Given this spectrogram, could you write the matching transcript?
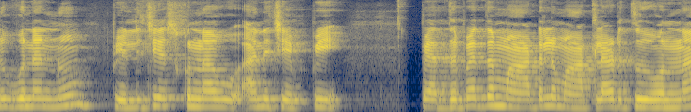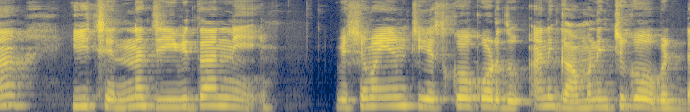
నువ్వు నన్ను పెళ్ళి చేసుకున్నావు అని చెప్పి పెద్ద పెద్ద మాటలు మాట్లాడుతూ ఉన్న ఈ చిన్న జీవితాన్ని విషమయం చేసుకోకూడదు అని గమనించుకో బిడ్డ.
